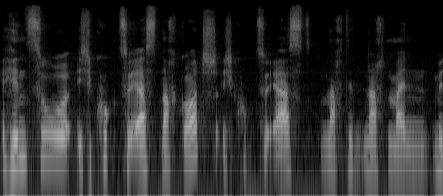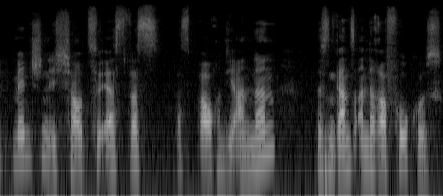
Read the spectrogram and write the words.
Hinzu, ich gucke zuerst nach Gott, ich gucke zuerst nach, den, nach meinen Mitmenschen, ich schaue zuerst, was, was brauchen die anderen. Das ist ein ganz anderer Fokus.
